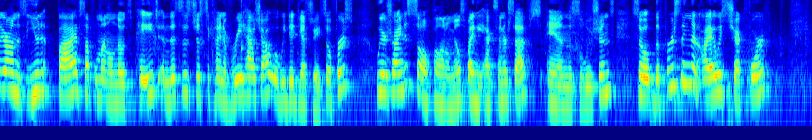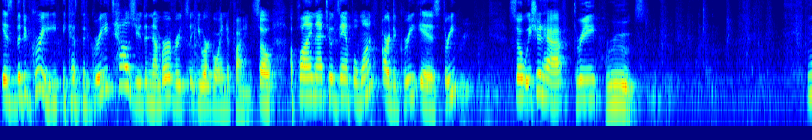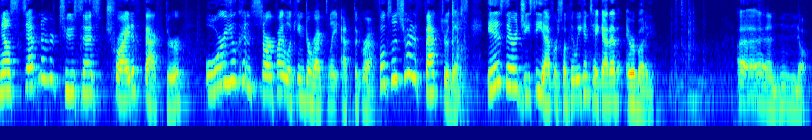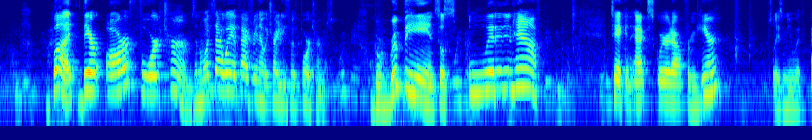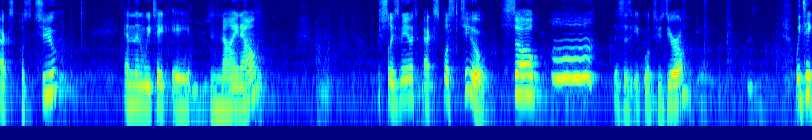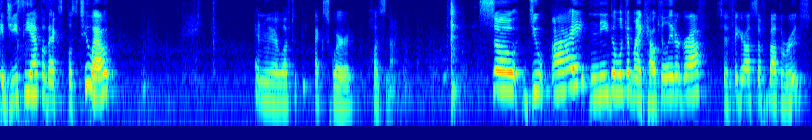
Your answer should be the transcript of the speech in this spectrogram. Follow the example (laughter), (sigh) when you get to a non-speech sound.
we are on this Unit 5 supplemental notes page, and this is just to kind of rehash out what we did yesterday. So first, we are trying to solve polynomials, find the x-intercepts and the solutions. So the first thing that I always check for is the degree, because the degree tells you the number of roots that you are going to find. So applying that to example 1, our degree is 3. So we should have 3 roots. Now, step number two says try to factor, or you can start by looking directly at the graph. Folks, let's try to factor this. Is there a GCF or something we can take out of everybody? Uh, no. But there are four terms. And what's that way of factoring that we try to use with four terms? Grouping. So split it in half. Take an x squared out from here, which leaves me with x plus 2 and then we take a 9 out, which leaves me with x plus 2. So, uh, this is equal to 0. We take a GCF of x plus 2 out, and we are left with the x squared plus 9. So, do I need to look at my calculator graph to figure out stuff about the roots?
